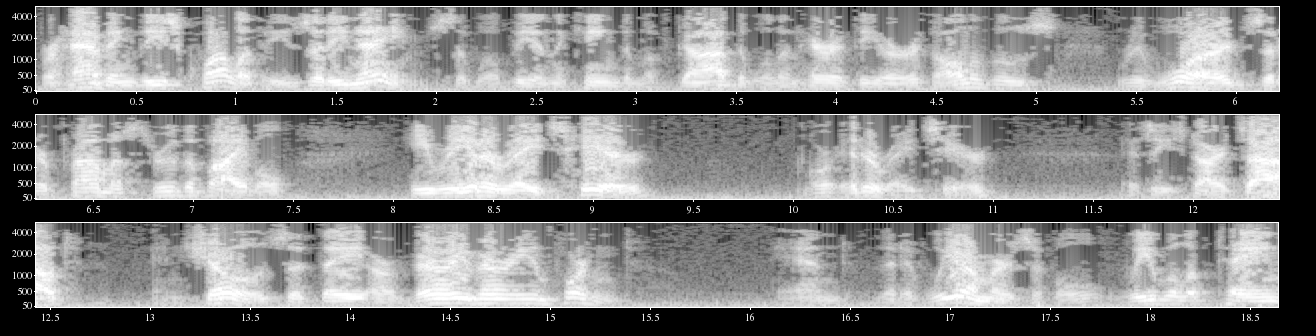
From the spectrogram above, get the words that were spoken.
for having these qualities that he names that will be in the kingdom of God, that will inherit the earth. All of those rewards that are promised through the Bible, he reiterates here, or iterates here, as he starts out, and shows that they are very, very important and that if we are merciful, we will obtain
